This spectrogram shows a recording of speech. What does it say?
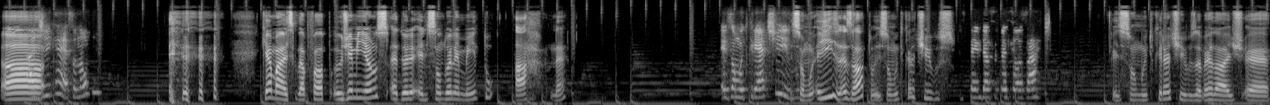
Ah, A dica é essa, não confia. que mais que dá pra falar? Os geminianos, é do- eles são do elemento ar, né? Eles são muito Eles criativos. são muito, Isso, exato, eles são muito criativos. Ser pessoas artistas. Eles são muito criativos, é verdade. É,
